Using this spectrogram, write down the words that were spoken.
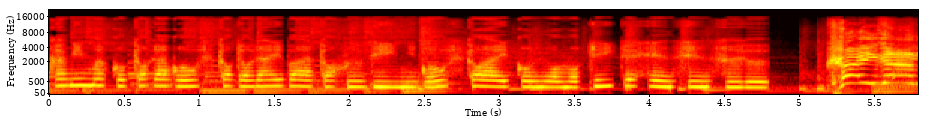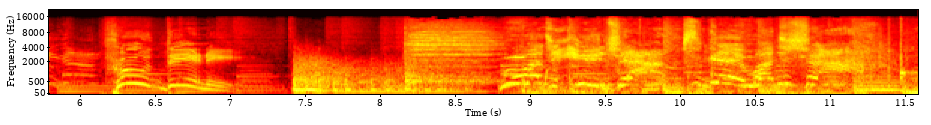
深見誠がゴーストドライバーとフーディーにゴーストアイコンを用いて変身する。海岸フーディーにマジいいじゃんすげえマジシャン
